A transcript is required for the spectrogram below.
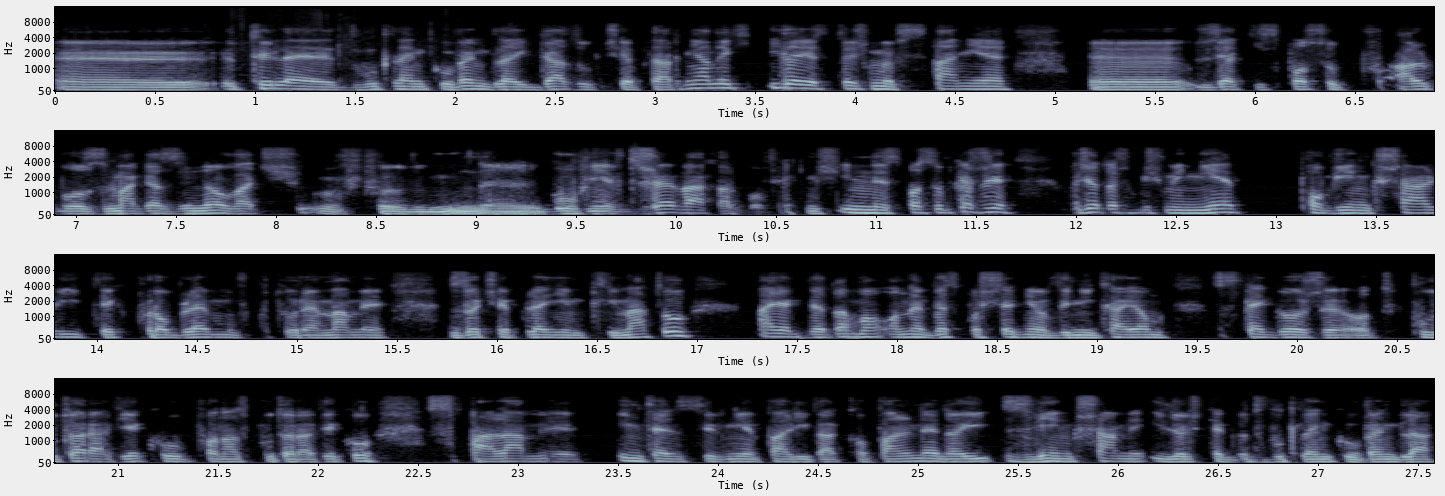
e, tyle dwutlenku węgla i gazów cieplarnianych, ile jesteśmy w stanie e, w jakiś sposób albo zmagazynować w, głównie w drzewach, albo w jakimś inny sposób. Chodzi o to, żebyśmy nie powiększali tych problemów, które mamy z ociepleniem klimatu, a jak wiadomo, one bezpośrednio wynikają z tego, że od półtora wieku, ponad półtora wieku spalamy intensywnie paliwa kopalne, no i zwiększamy ilość tego dwutlenku węgla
